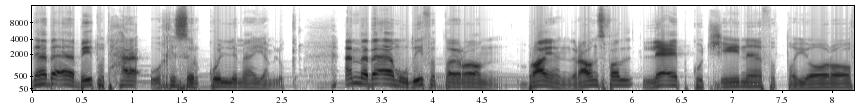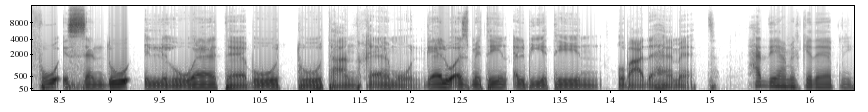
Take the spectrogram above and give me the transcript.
ده بقى بيته اتحرق وخسر كل ما يملك. أما بقى مضيف الطيران براين راونسفال لعب كوتشينة في الطيارة فوق الصندوق اللي جواه تابوت توت عنخ آمون جاله أزمتين قلبيتين وبعدها مات. حد يعمل كده يا ابني؟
